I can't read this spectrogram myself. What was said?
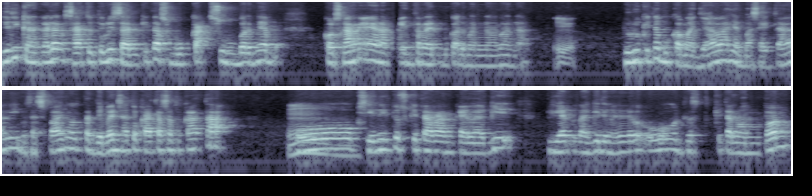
jadi kadang-kadang satu tulisan kita harus buka sumbernya kalau sekarang enak internet buka di mana-mana iya. dulu kita buka majalah yang bahasa Italia bahasa Spanyol terjemahin satu kata satu kata hmm. oh sini terus kita rangkai lagi lihat lagi dengan oh terus kita nonton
